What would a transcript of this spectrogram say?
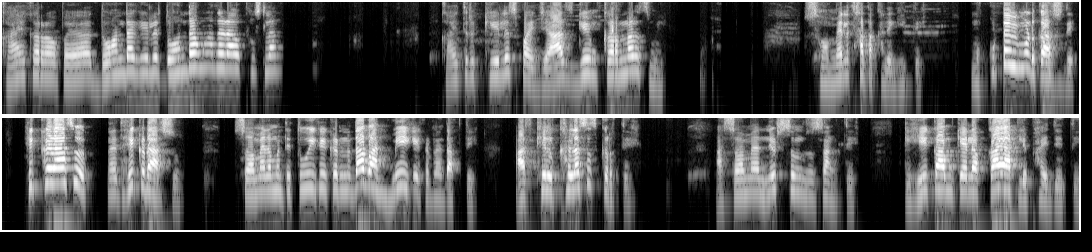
काय करावं पाया दोनदा गेले दोनदा माझा डाव फसला. काहीतरी केलंच पाहिजे. आज गेम करणारच मी. सौम्यालाच हाताखाली घेते. मग कुठं बी मुडका असू दे. हिकडं असू नाही तर हिकडं असू. सौम्याला म्हणते तू एकीकडनं दाब आणि मी एकीकडनं दाबते. आज खेळ खलासच करते. आज सौम्या नीट समजून सांगते की हे काम केल्यावर काय आपले फायदे ते.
